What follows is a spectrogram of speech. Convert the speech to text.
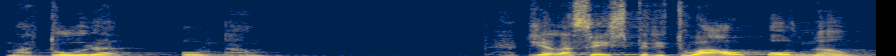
madura ou não, de ela ser espiritual ou não.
